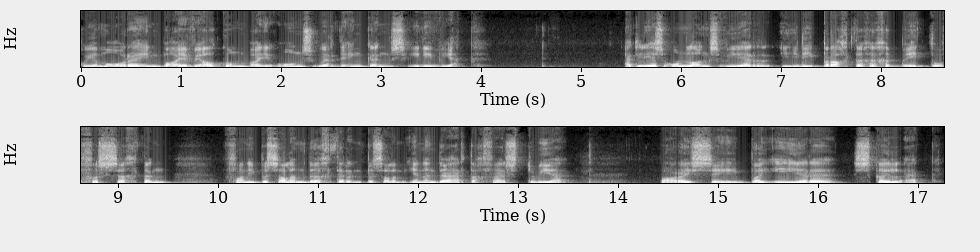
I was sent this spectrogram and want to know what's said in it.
Goeiemôre en baie welkom by ons oordeenkings hierdie week. Ek lees onlangs weer hierdie pragtige gebed of versigtiging van die psalmdigter in Psalm 31 vers 2 waar hy sê: "By U Here skuil ek.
